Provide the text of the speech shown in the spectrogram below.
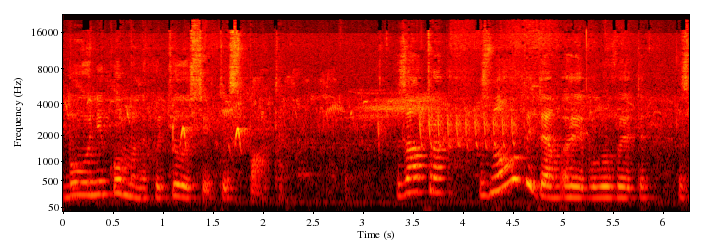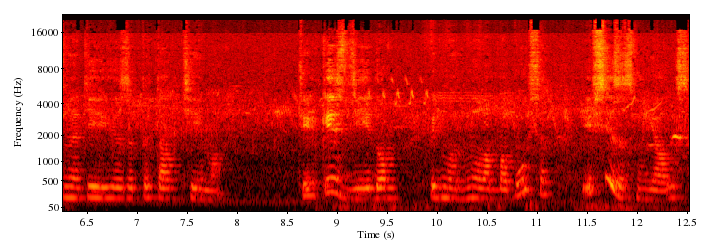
бо нікому не хотілося йти спати. Завтра знову підемо рибу ловити? з надією запитав Тіма. Тільки з дідом, підморгнула бабуся, і всі засміялись.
